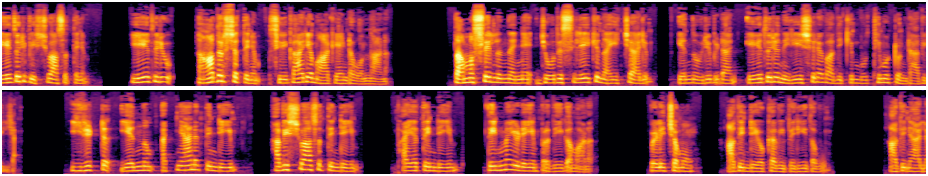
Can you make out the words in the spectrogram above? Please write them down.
ഏതൊരു വിശ്വാസത്തിനും ഏതൊരു ആദർശത്തിനും സ്വീകാര്യമാകേണ്ട ഒന്നാണ്. തമസിൽ നിന്ന് എന്നെ ജ്യോതിസിലേക്ക് നയിച്ചാലും എന്നുരുവിടാൻ ഏതൊരു നിരീശ്വരവാദിക്കും ബുദ്ധിമുട്ടുണ്ടാവില്ല. ഇരുട്ട് എന്നും അജ്ഞാനത്തിന്റെയും അവിശ്വാസത്തിന്റെയും ഭയത്തിന്റെയും തിന്മയുടെയും പ്രതീകമാണ്. വെളിച്ചമോ അതിന്റെയൊക്കെ വിപരീതവും. അതിനാൽ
